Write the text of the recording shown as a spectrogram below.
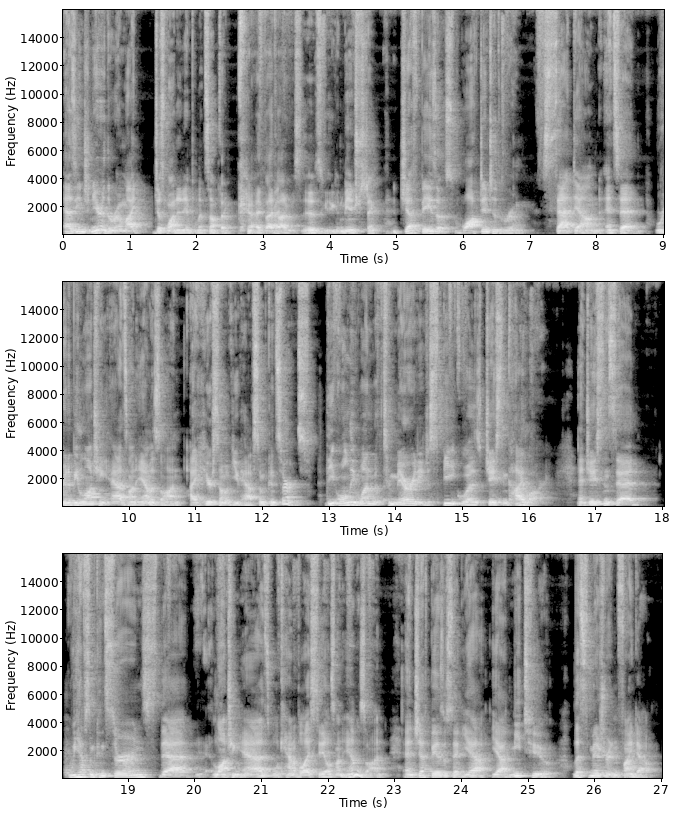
As the engineer in the room, I just wanted to implement something. I, I thought it was, it was going to be interesting. Jeff Bezos walked into the room, sat down, and said, We're going to be launching ads on Amazon. I hear some of you have some concerns. The only one with temerity to speak was Jason Kilar. And Jason said, we have some concerns that launching ads will cannibalize sales on Amazon. And Jeff Bezos said, Yeah, yeah, me too. Let's measure it and find out.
